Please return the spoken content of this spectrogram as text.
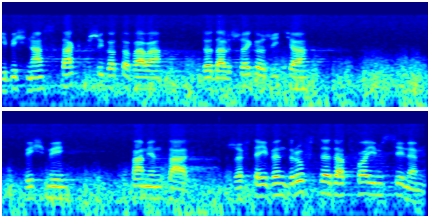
i byś nas tak przygotowała do dalszego życia, byśmy pamiętali, że w tej wędrówce za Twoim Synem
